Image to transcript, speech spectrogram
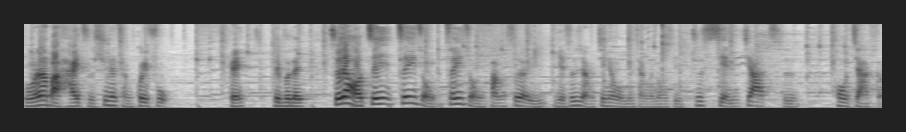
我们要把孩子训练成贵妇，OK，对不对？所以好，这这一种这一种方式也也是讲今天我们讲的东西，就是先价值后价格。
